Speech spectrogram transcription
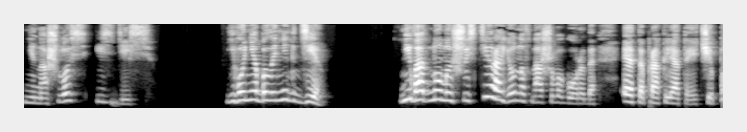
не нашлось и здесь. Его не было нигде, ни в одном из шести районов нашего города. Это проклятое ЧП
